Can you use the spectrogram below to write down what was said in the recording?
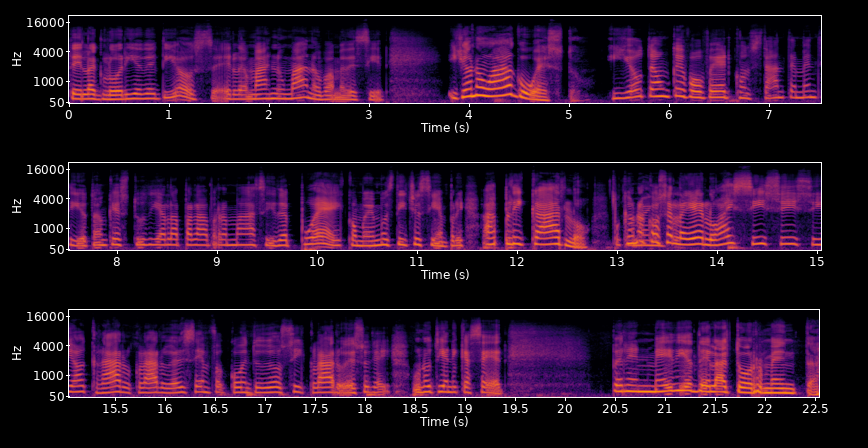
de la gloria de Dios, la imagen humana, vamos a decir. Y yo no hago esto. Y yo tengo que volver constantemente, yo tengo que estudiar la palabra más y después, como hemos dicho siempre, aplicarlo. Porque una Amén. cosa es leerlo, ay, sí, sí, sí, ah, claro, claro, él se enfocó en todo, sí, claro, eso que uno tiene que hacer. Pero en medio de la tormenta,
